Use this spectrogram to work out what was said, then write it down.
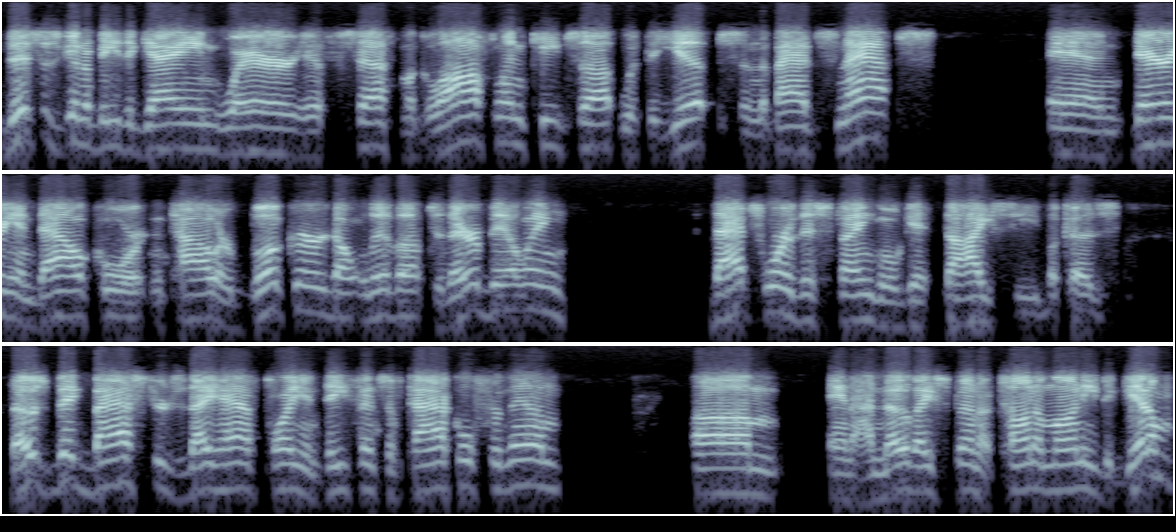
This is going to be the game where if Seth McLaughlin keeps up with the yips and the bad snaps, and Darrian Dalcourt and Tyler Booker don't live up to their billing, that's where this thing will get dicey because those big bastards they have playing defensive tackle for them. Um, and I know they spent a ton of money to get them,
